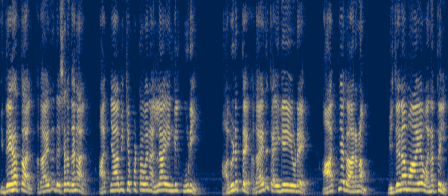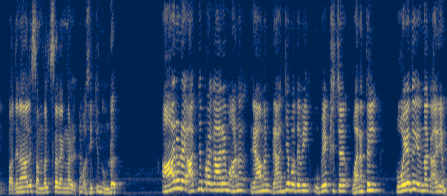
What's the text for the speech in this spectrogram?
ഇദ്ദേഹത്താൽ അതായത് ദശരഥനാൽ ആജ്ഞാപിക്കപ്പെട്ടവനല്ല എങ്കിൽ കൂടി അവിടുത്തെ അതായത് കൈകേയിയുടെ ആജ്ഞ കാരണം വിജനമായ വനത്തിൽ പതിനാല് സംവത്സരങ്ങൾ വസിക്കുന്നുണ്ട്. ആരുടെ ആജ്ഞപ്രകാരമാണ് രാമൻ രാജ്യപദവി ഉപേക്ഷിച്ച് വനത്തിൽ പോയത് എന്ന കാര്യം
